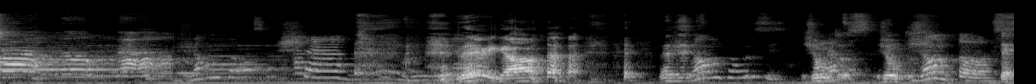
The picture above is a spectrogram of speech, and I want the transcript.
shallow now. Juntos shallow. There you go. That's it. Juntos. Juntos. Juntos. Juntos. Say,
